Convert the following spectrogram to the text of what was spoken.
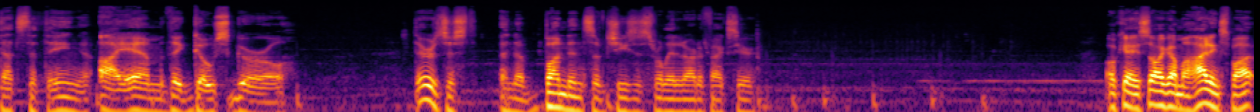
That's the thing. I am the ghost girl. There's just an abundance of Jesus related artifacts here. Okay, so I got my hiding spot.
